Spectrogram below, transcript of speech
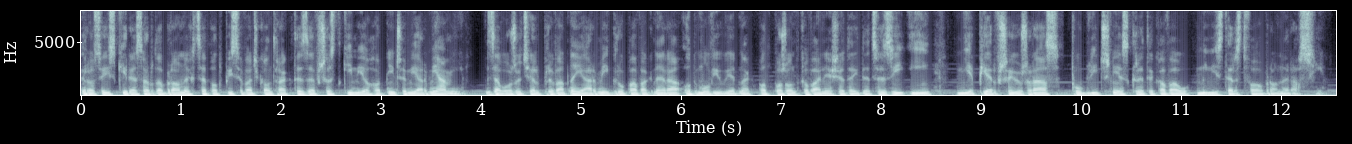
Rosyjski resort obrony chce podpisywać kontrakty ze wszystkimi ochotniczymi armiami. Założyciel prywatnej armii, grupa Wagnera, odmówił jednak podporządkowania się tej decyzji i nie pierwszy już raz publicznie skrytykował Ministerstwo Obrony Rosji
